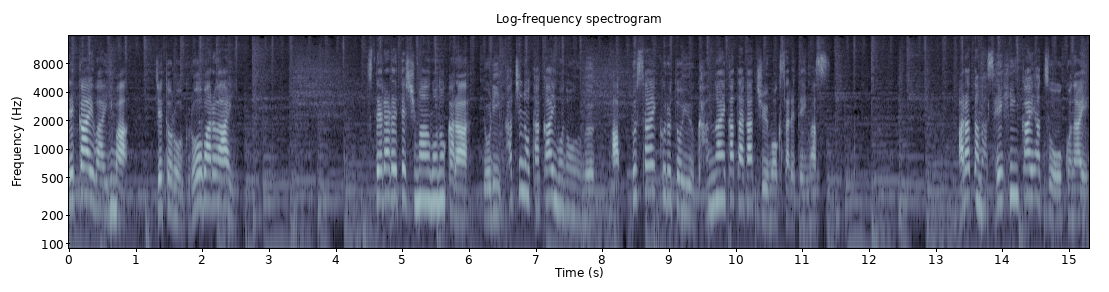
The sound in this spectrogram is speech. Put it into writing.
世界は今ジェトログローバルアイ。捨てられてしまうものからより価値の高いものを生むアップサイクルという考え方が注目されています。新たな製品開発を行い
